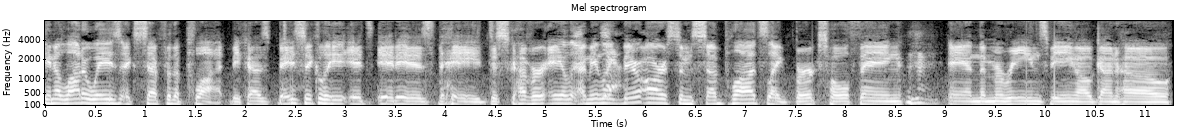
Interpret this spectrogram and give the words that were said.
In a lot of ways except for the plot because basically it's it is they discover alien i mean like Yeah. there are some subplots like burke's whole thing and the marines being all gun-ho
